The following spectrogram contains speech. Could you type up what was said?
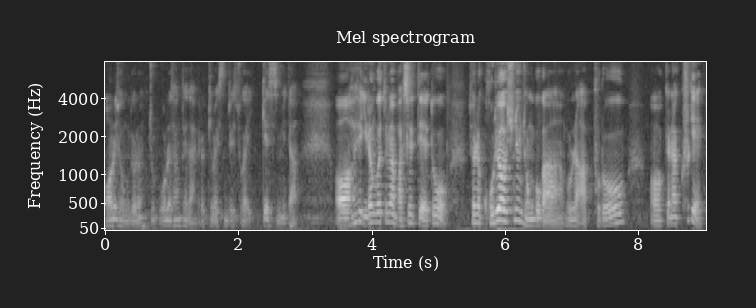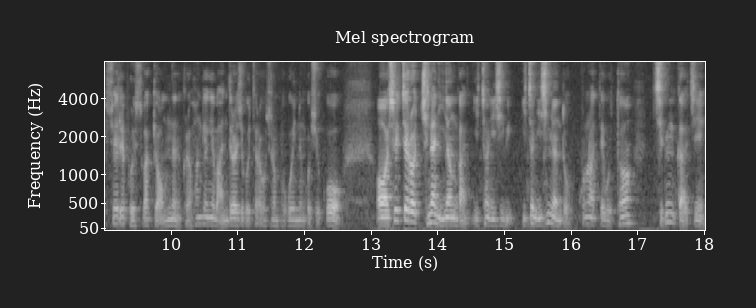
어느 정도는 좀 오른 상태다 이렇게 말씀드릴 수가 있겠습니다. 어, 사실 이런 것들만 봤을 때에도 저는 고려 신용 정보가 물론 앞으로 어, 꽤나 크게 수혜를 볼 수밖에 없는 그런 환경이 만들어지고 있다고 저는 보고 있는 것이고 어, 실제로 지난 2년간 2020, 2020년도 코로나 때부터 지금까지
